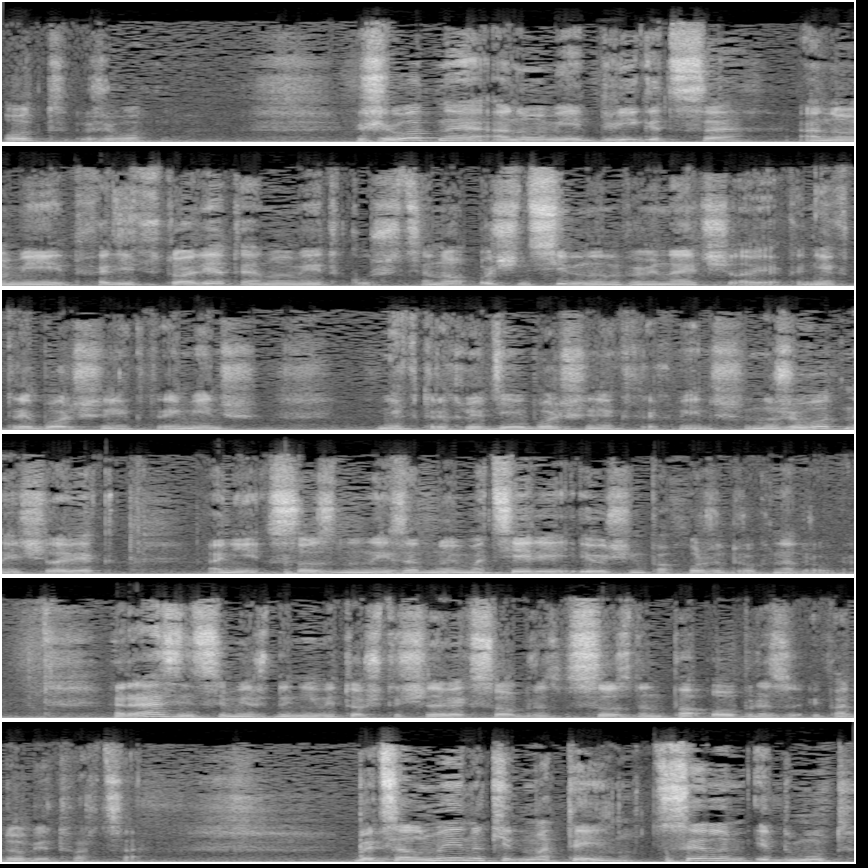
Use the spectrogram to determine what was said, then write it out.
от животного. Животное, оно умеет двигаться, оно умеет ходить в туалет, и оно умеет кушать. Оно очень сильно напоминает человека. Некоторые больше, некоторые меньше, некоторых людей больше, некоторых меньше. Но животные и человек, они созданы из одной материи и очень похожи друг на друга. Разница между ними то, что человек создан по образу и подобию Творца. Бецалмейну кидматейну, целым и дмут.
